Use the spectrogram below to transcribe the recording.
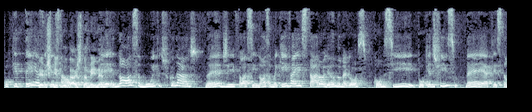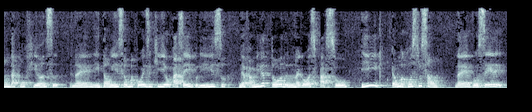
Porque tem essa Teve questão. dificuldade também, né? É, nossa, muita dificuldade, né? De falar assim, nossa, mas quem vai estar olhando o negócio? Como se. Porque é difícil, né? É a questão da confiança, né? Então, isso é uma coisa que eu passei por isso, minha família toda no negócio passou. E é uma construção, né? Você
